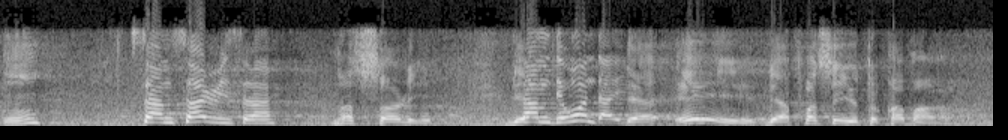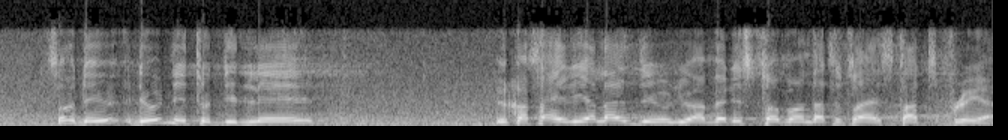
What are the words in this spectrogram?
Hmm? So I'm sorry, sir. Not sorry. They are, I'm the one that they are, hey, they are forcing you to come out. So they, they don't need to delay because I realized you, you are very stubborn. That is why I start prayer.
